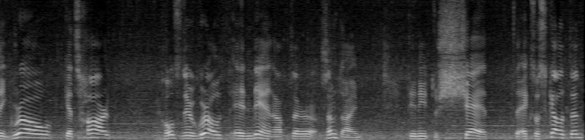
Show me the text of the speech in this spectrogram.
they grow, gets hard, holds their growth, and then after some time, they need to shed the exoskeleton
